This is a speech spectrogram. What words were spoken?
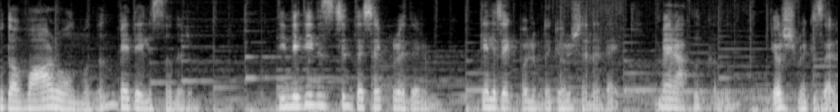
Bu da var olmanın bedeli sanırım. Dinlediğiniz için teşekkür ederim. Gelecek bölümde görüşene dek meraklı kalın. Görüşmek üzere.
